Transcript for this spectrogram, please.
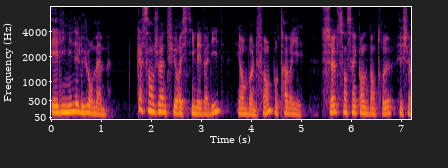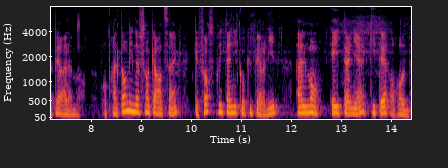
et éliminés le jour même. 400 jeunes furent estimés valides et en bonne forme pour travailler. Seuls 150 d'entre eux échappèrent à la mort. Au printemps 1945, les forces britanniques occupèrent l'île, Allemands et Italiens quittèrent Rhodes.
